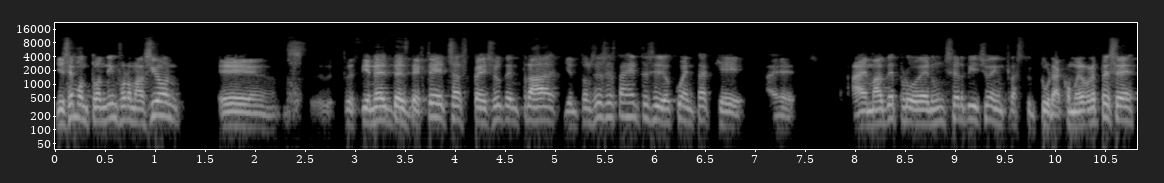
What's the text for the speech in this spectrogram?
Y ese montón de información eh, pues tiene desde fechas, precios de entrada, y entonces esta gente se dio cuenta que eh, además de proveer un servicio de infraestructura como RPC,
